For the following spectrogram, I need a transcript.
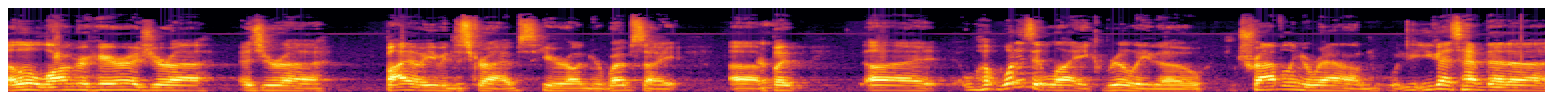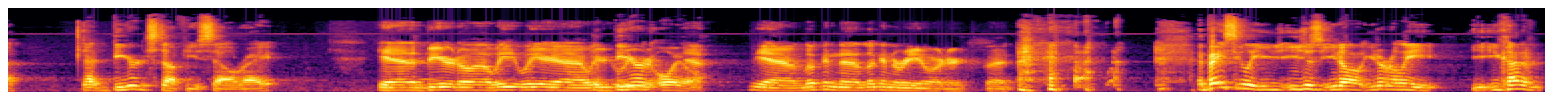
a little longer hair as your uh, as your uh, bio even describes here on your website. Uh, but uh, what, what is it like, really, though, traveling around? You guys have that uh, that beard stuff you sell, right? Yeah, the beard oil. We we uh, we, The beard we, oil. Yeah, yeah, looking to looking to reorder, but basically, you, you just you don't you don't really you, you kind of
